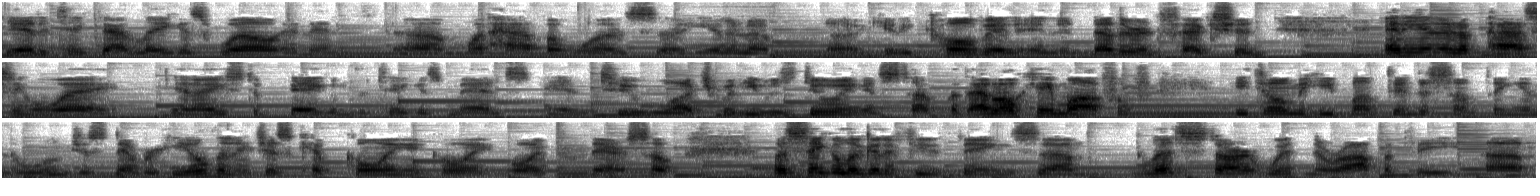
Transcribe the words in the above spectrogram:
they had to take that leg as well. And then um, what happened was uh, he ended up uh, getting COVID and another infection, and he ended up passing away and I used to beg him to take his meds and to watch what he was doing and stuff. But that all came off of he told me he bumped into something and the wound just never healed and it just kept going and going and going from there. So let's take a look at a few things. Um, let's start with neuropathy. Um,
